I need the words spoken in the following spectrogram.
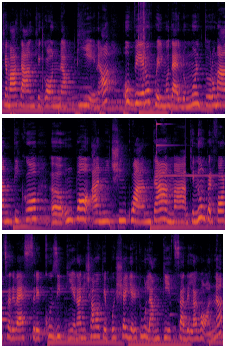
chiamata anche gonna piena, ovvero quel modello molto romantico, eh, un po' anni 50, ma che non per forza deve essere così piena, diciamo che puoi scegliere tu l'ampiezza della gonna,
